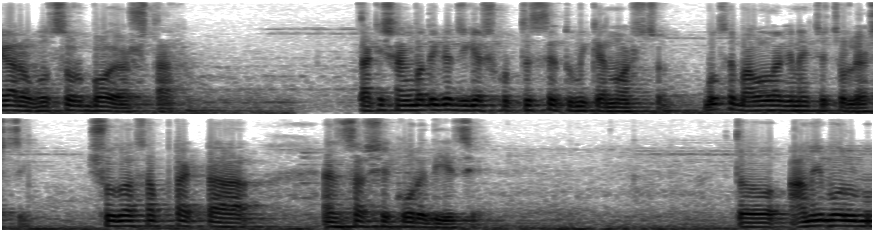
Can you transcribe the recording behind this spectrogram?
এগারো বছর বয়স তার। তাকে সাংবাদিকরা জিজ্ঞেস করতেছে, তুমি কেন আসছো? বলছে, ভালো লাগে না চলে আসছি। সোজা সাপটা একটা অ্যান্সার সে করে দিয়েছে। তো আমি বলব,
